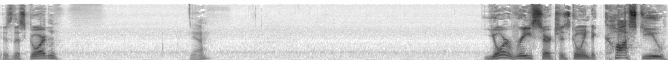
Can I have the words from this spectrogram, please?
Is this Gordon? Yeah. Your research is going to cost you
